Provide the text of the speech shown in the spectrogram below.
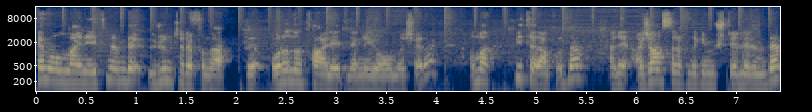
hem online eğitim hem de ürün tarafına ve oranın faaliyetlerine yoğunlaşarak ama bir tarafta da hani ajans tarafındaki müşterilerin de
